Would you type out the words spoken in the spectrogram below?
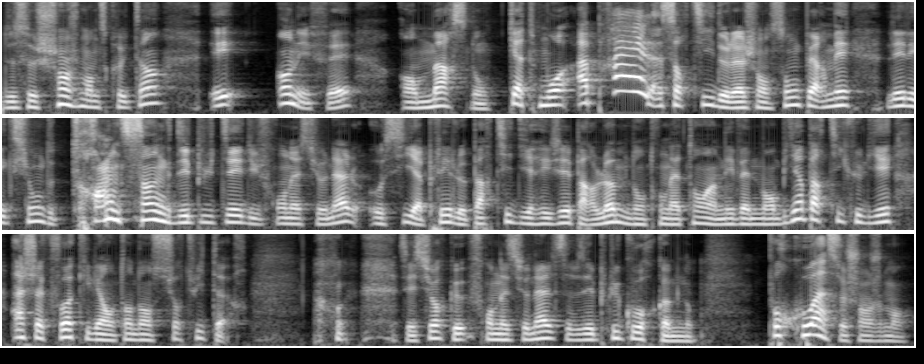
de ce changement de scrutin et en effet, en mars, donc 4 mois après la sortie de la chanson, permet l'élection de 35 députés du Front National, aussi appelé le parti dirigé par l'homme dont on attend un événement bien particulier à chaque fois qu'il est en tendance sur Twitter. C'est sûr que Front National, ça faisait plus court comme nom. Pourquoi ce changement?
